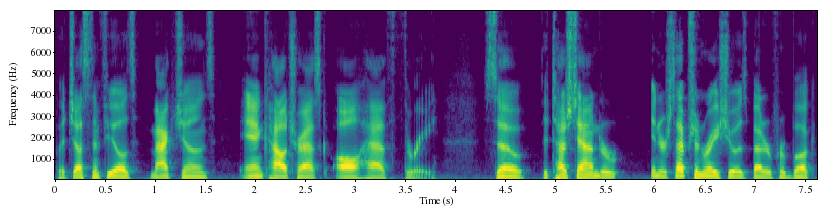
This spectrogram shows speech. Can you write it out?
But Justin Fields, Mac Jones, and Kyle Trask all have three. So the touchdown to interception ratio is better for Book.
